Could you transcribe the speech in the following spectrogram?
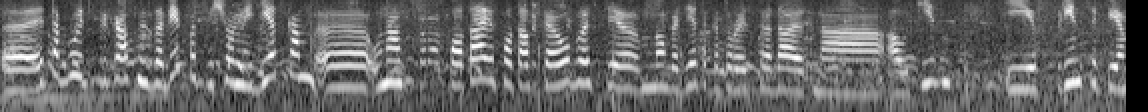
Это будет прекрасный забег, посвященный деткам. Э, У нас в Полтаве, в Полтавской области много деток, которые страдают на аутизм. И, в принципе,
